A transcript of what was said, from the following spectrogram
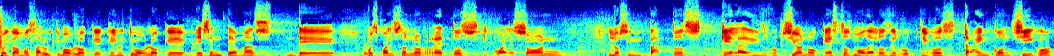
pues vamos al último bloque, que el último bloque es en temas de, pues cuáles son los retos y cuáles son los impactos que la disrupción o que estos modelos disruptivos traen consigo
